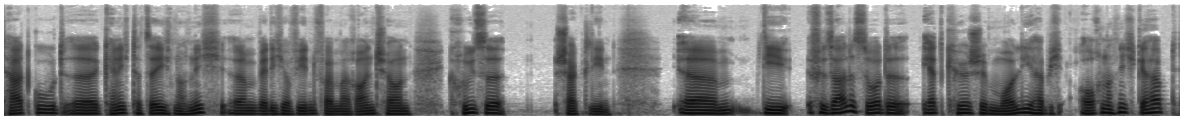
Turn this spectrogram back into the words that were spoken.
Tatgut äh, kenne ich tatsächlich noch nicht. Ähm, Werde ich auf jeden Fall mal reinschauen. Grüße, Jacqueline. Ähm, die Physalis-Sorte Erdkirsche Molly habe ich auch noch nicht gehabt.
